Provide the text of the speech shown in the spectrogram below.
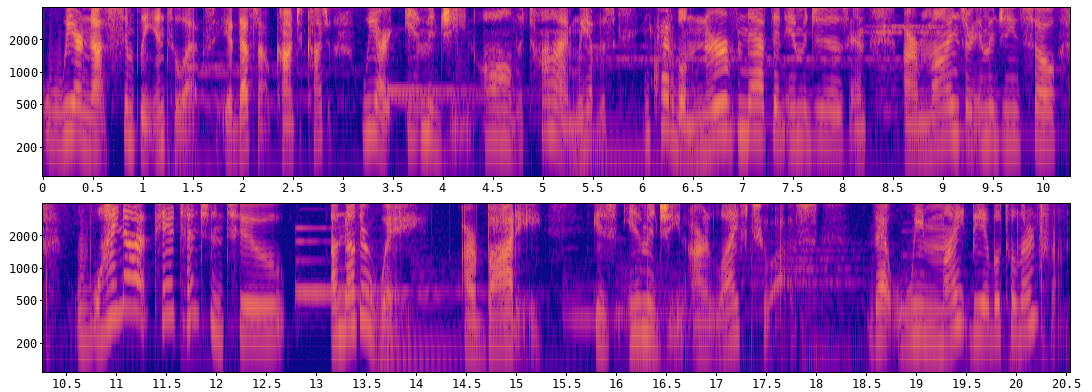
we are not simply intellects. Yeah, that's not conscious. We are imaging all the time. We have this incredible nerve net that images, and our minds are imaging. So, why not pay attention to another way our body is imaging our life to us that we might be able to learn from?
